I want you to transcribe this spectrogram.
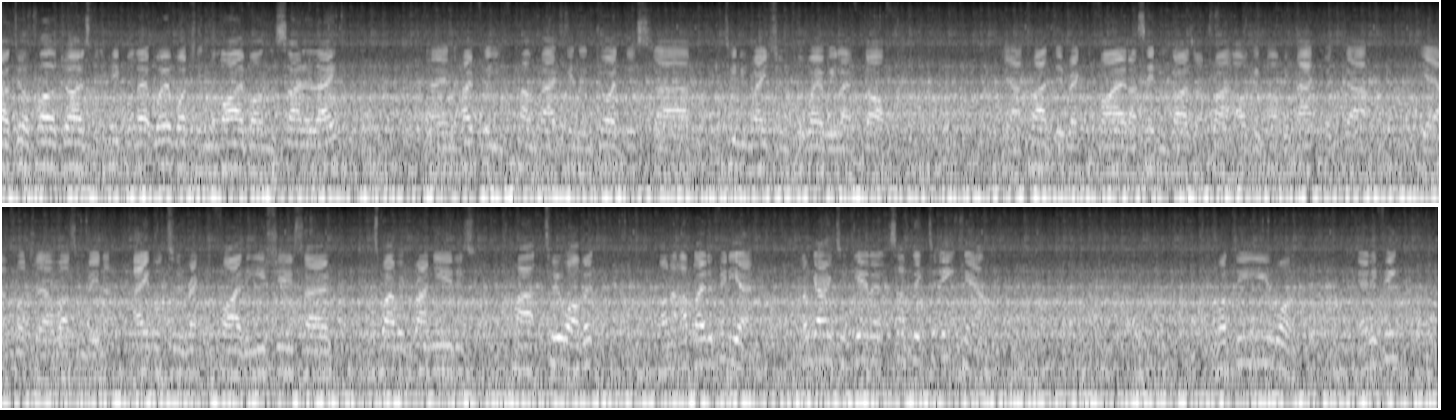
Now. I do apologise for the people that were watching the live on Saturday. And hopefully you've come back and enjoyed this uh, continuation for where we left off. Yeah, I tried to rectify it. I said to you guys I'll try, I'll, get, I'll be back, but uh, yeah, unfortunately I wasn't being able to rectify the issue, so that's why we've run you this part two of it on an uploaded video. I'm going to get something to eat now. What do you want? Anything?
